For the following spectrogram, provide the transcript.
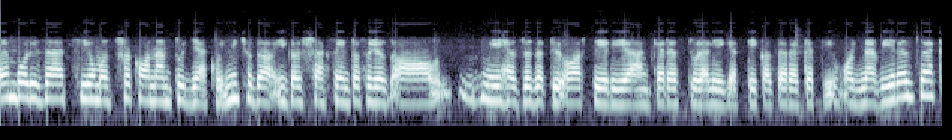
embolizációm, az sokan nem tudják, hogy micsoda. Igazság szerint az, hogy az a méhez vezető artérián keresztül elégették az ereket, hogy ne vérezzek,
